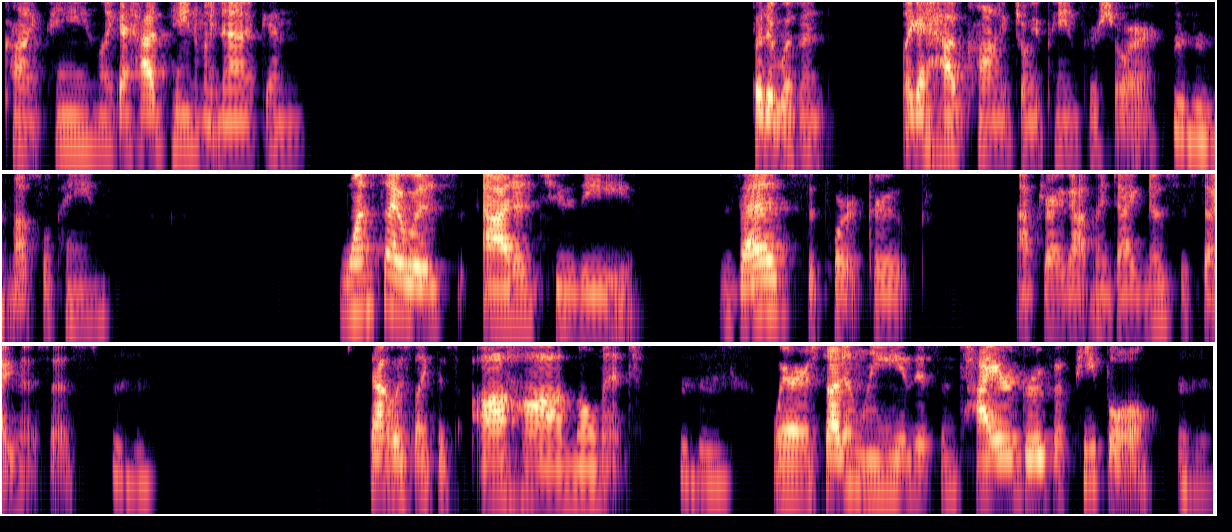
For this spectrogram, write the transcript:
Chronic pain, like I had pain in my neck, and but it wasn't like I have chronic joint pain for sure, Mm-hmm. muscle pain. Once I was added to the VEDS support group after I got my diagnosis, diagnosis, Mm-hmm. That was like this aha moment Mm-hmm. where suddenly this entire group of people Mhm.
